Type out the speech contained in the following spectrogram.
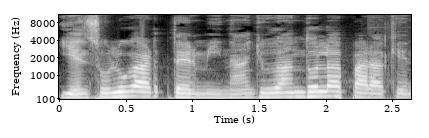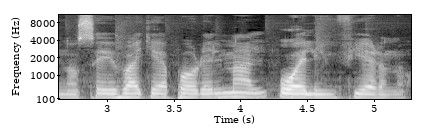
y en su lugar termina ayudándola para que no se vaya por el mal o el infierno.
